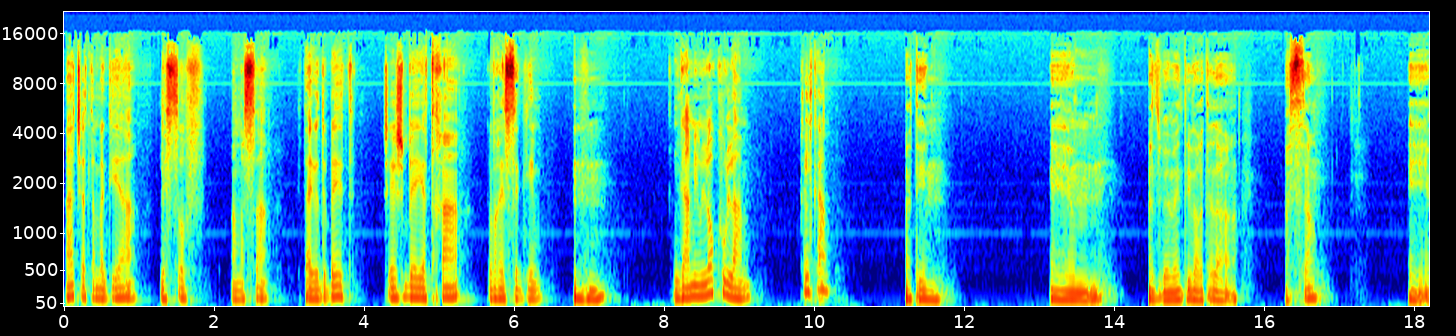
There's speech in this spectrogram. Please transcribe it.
עד שאתה מגיע לסוף המסע, כיתה י"ב, שיש בידך כבר הישגים. Mm-hmm. גם אם לא כולם, חלקם. מדהים. Um, אז באמת דיברת על המסע, אמ,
